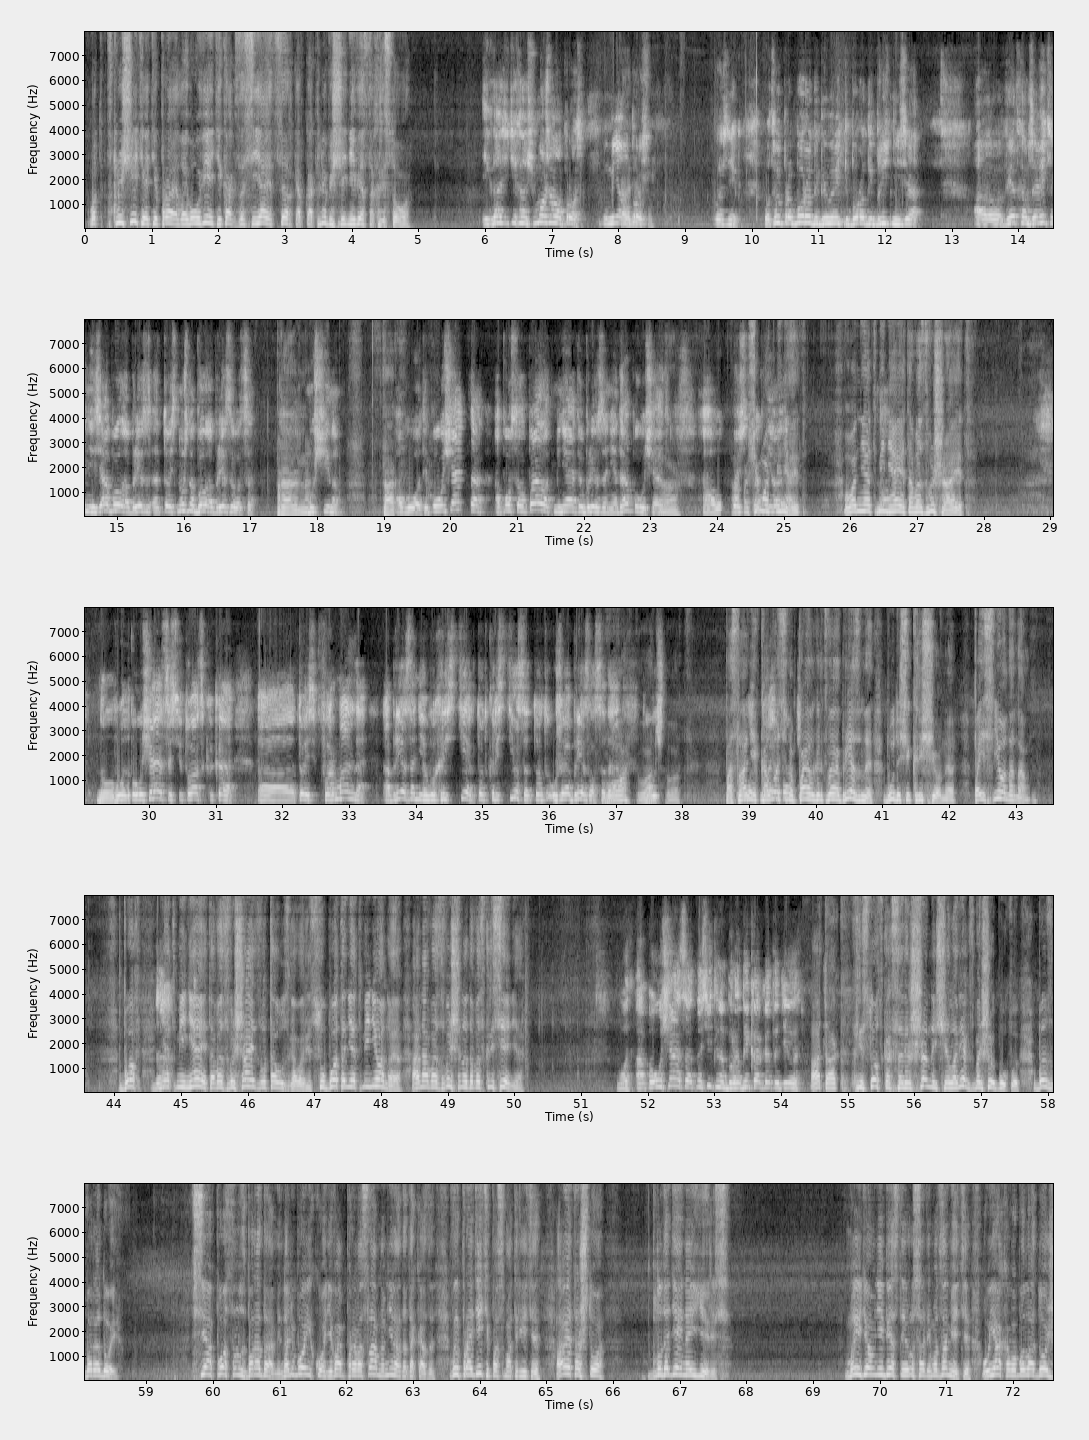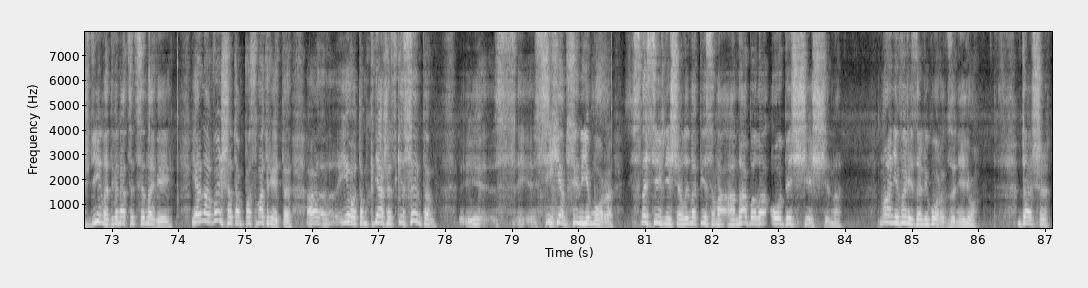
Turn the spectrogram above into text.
Вот включите эти правила, и вы увидите, как засияет церковь, как любящая невеста Христова. Игнатий Тихонович, можно вопрос? У меня Конечно. вопрос возник. Вот вы про бороды говорите, бороды брить нельзя. А в Ветхом Завете нельзя было обрезать, то есть нужно было обрезываться Правильно. мужчинам. Так. Вот. И получается, апостол Павел отменяет обрезание, да, получается? Да. А, вот, а почему отменяет? Он не отменяет, Но... а возвышает. Ну вот, получается ситуация какая, э, то есть формально обрезание во Христе, тот крестился, тот уже обрезался, вот, да? Вот, Получ... вот. Послание вот, к Колосинам, получ... Павел говорит, вы обрезаны, будучи крещенные. Пояснено нам. Бог да. не отменяет, а возвышает, Златоуст говорит. Суббота не отмененная, она возвышена до воскресенья. Вот. А получается относительно бороды, как это делать? А так, Христос как совершенный человек с большой буквы был с бородой. Все апостолы с бородами. На любой иконе. Вам, православным, не надо доказывать. Вы пройдите, посмотрите. А это что? Блудодейная ересь. Мы идем в небесный Иерусалим. Вот заметьте, у Якова была дочь Дина, 12 сыновей. И она вышла там посмотреть-то. А его там княжеский сын там, Сихем, сын Емора, снасильничал. И написано, она была обесчещена. Ну, они вырезали город за нее. Дальше.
